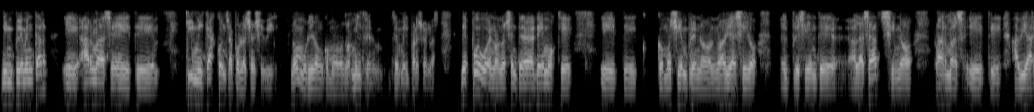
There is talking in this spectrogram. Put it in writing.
de implementar eh, armas este, químicas contra población civil. ¿no? Murieron como 2.000, 3.000 personas. Después, bueno, nos enteraremos que, este, como siempre, no, no había sido el presidente al-Assad, sino armas, este, había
